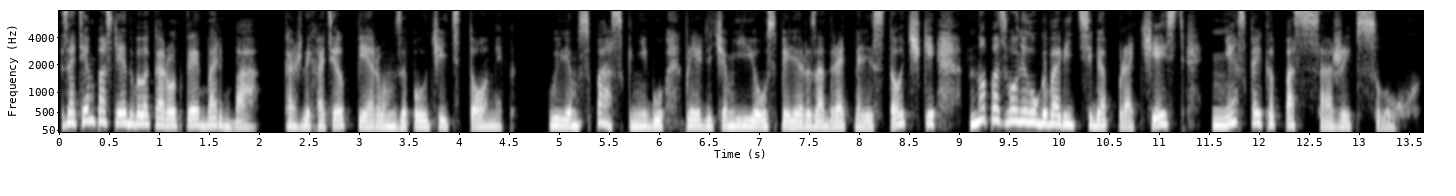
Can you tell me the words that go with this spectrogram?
затем последовала короткая борьба. Каждый хотел первым заполучить томик. Уильям спас книгу, прежде чем ее успели разодрать на листочки, но позволил уговорить себя прочесть несколько пассажей вслух.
